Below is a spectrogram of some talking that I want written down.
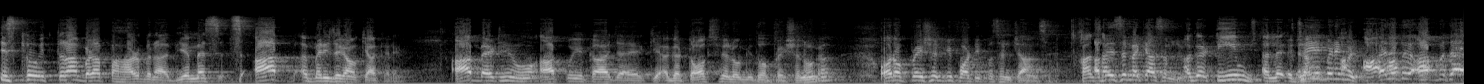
اس کو اتنا بڑا پہاڑ بنا دیا۔ میں آپ میری جگہ کیا کریں؟ آپ بیٹھے ہوں آپ کو یہ کہا جائے کہ اگر ٹاکس فیل ہوگی تو آپریشن ہوگا۔ اور آپریشن کی فورٹی پرسنٹ چانس ہے. اب اسے میں کیا سمجھوں؟ اگر ٹیم پہلے تو آپ بتائیں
